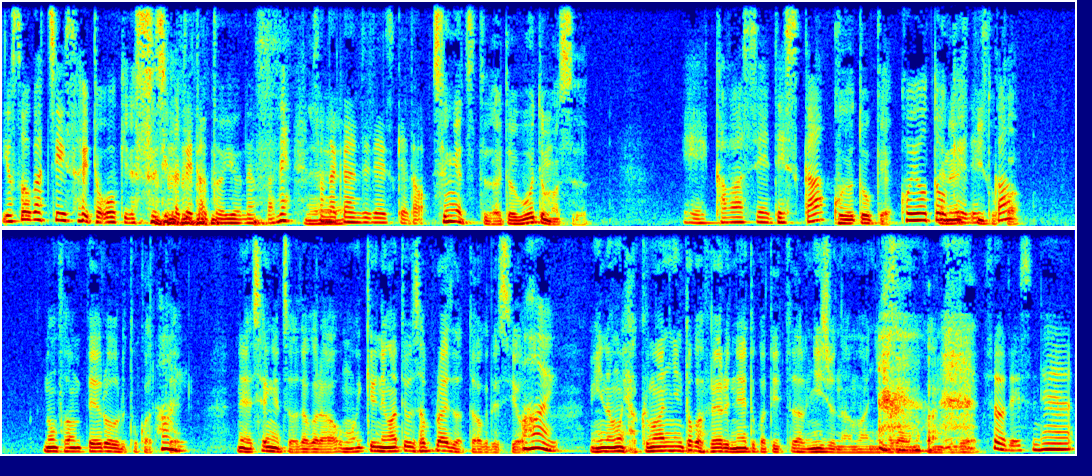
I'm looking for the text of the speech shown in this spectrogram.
予想が小さいと大きな数字が出たというなんかね ねそんな感じですけど。先月って大体覚えてます？えー、為替ですか？雇用統計。雇用統計ですか？ノンファンペイロールとかって、はい、ね、先月はだから思いっきりネガティブサプライズだったわけですよ、はい、みんなもう100万人とか増えるねとかって言ってたら二十何万人ぐらいの感じで。そうですね。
